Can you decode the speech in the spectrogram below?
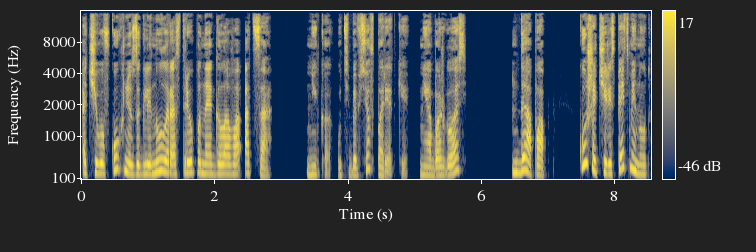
отчего в кухню заглянула растрепанная голова отца. «Ника, у тебя все в порядке? Не обожглась?» «Да, пап. Кушать через пять минут».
